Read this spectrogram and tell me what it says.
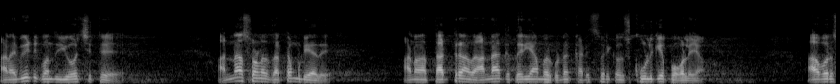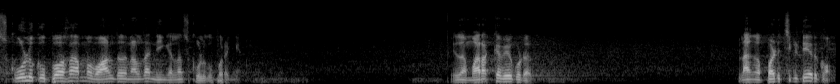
ஆனால் வீட்டுக்கு வந்து யோசிச்சுட்டு அண்ணா சொன்னதை தட்ட முடியாது. ஆனால் நான் தட்டுறேன் அது அண்ணாக்கு தெரியாமல் இருக்கட்டும் கடைசி வரைக்கும் ஸ்கூலுக்கே போகலையாம். அவர் ஸ்கூலுக்கு போகாமல் வாழ்ந்ததுனால தான் நீங்கள்லாம் ஸ்கூலுக்கு போகிறீங்க இதை மறக்கவே கூடாது. நாங்கள் படிச்சுக்கிட்டே இருக்கோம்.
